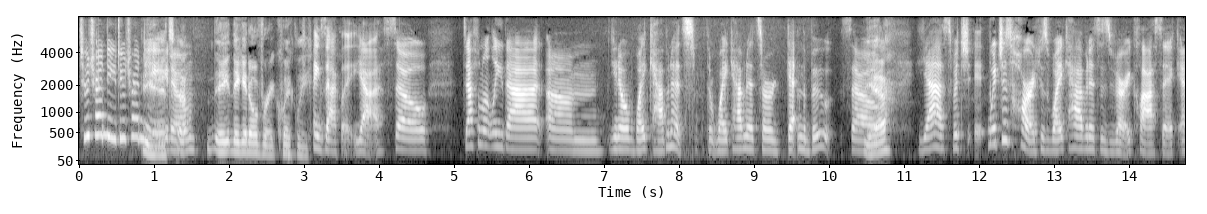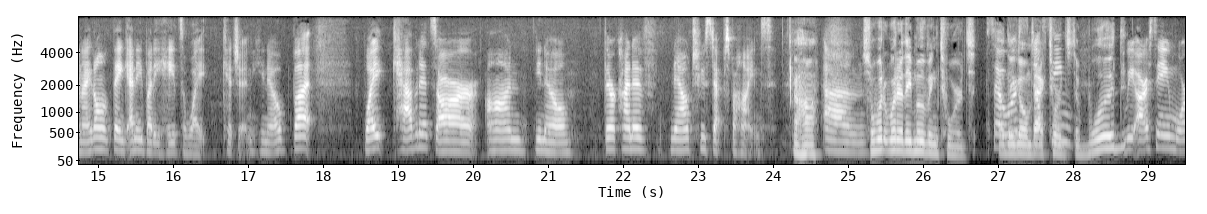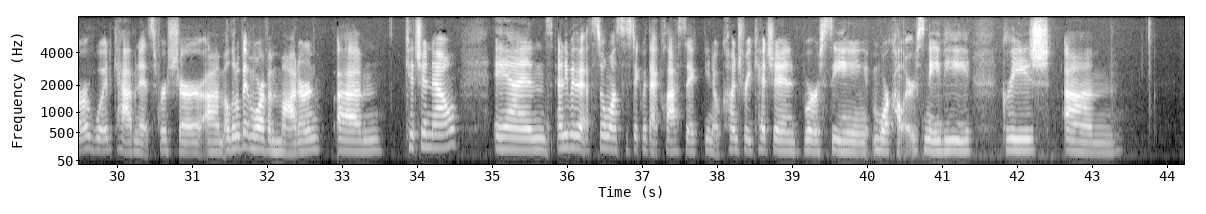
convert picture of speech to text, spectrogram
too trendy, too trendy, you know? they they get over it quickly. Exactly. Yeah. So definitely that. Um, you know, white cabinets. The white cabinets are getting the boot. So Yeah? Yes, which which is hard because white cabinets is very classic, and I don't think anybody hates a white kitchen. You know, but white cabinets are on. You know, they're kind of now two steps behind. Uh huh. Um, So what what are they moving towards? So are they going back towards the wood? We are seeing more wood cabinets for sure. Um, a little bit more of a modern um, kitchen now. And anybody that still wants to stick with that classic, you know, country kitchen, we're seeing more colors navy, greige. Um,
